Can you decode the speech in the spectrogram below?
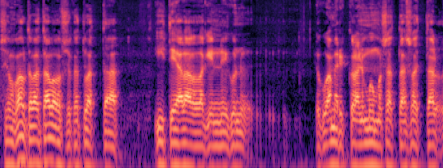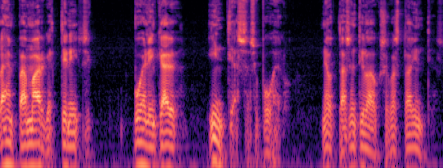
se on valtava talous, joka tuottaa IT-alallakin niin kuin, joku amerikkalainen mummo saattaa soittaa lähempää markettiin, niin se puhelin käy Intiassa se puhelu ne ottaa sen tilauksen vastaan Intiassa.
